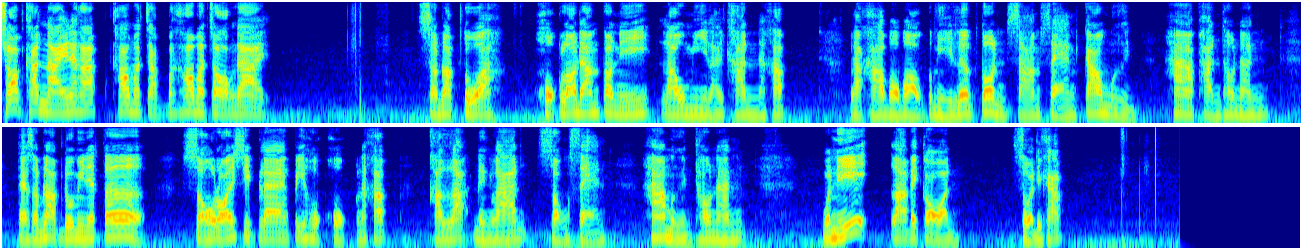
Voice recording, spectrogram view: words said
ชอบคันไหนนะครับ เข้ามาจับมาเข้ามาจองได้สำหรับตัว 6 ล้อดำตอนนี้เรามีหลายคันนะครับ ราคาเบาๆก็มีเริ่มต้น 395,000 เท่านั้น แต่สำหรับ Dominator 210 แรงปี 66 นะครับ คันละ1ล้าน2แสน50,000 เท่านั้น วันนี้ลาไปก่อน สวัสดีครับ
